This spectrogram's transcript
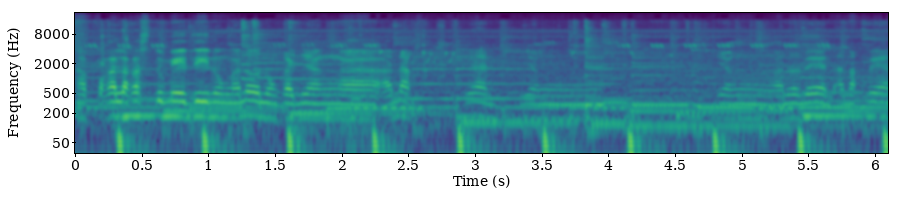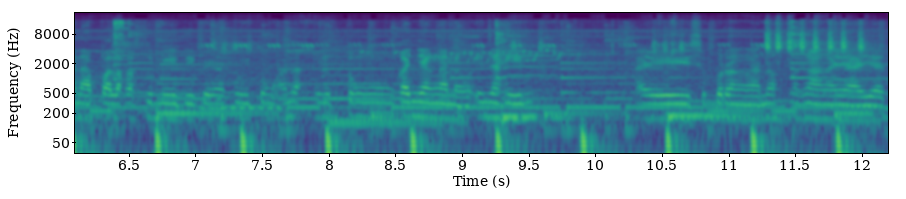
napakalakas dumedi nung ano nung kanyang ah, anak. Yan, yung yung ano na yan, anak na yan napakalakas dumedi kaya po itong anak itong kanyang ano inahin ay sobrang ano nangangayayat.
